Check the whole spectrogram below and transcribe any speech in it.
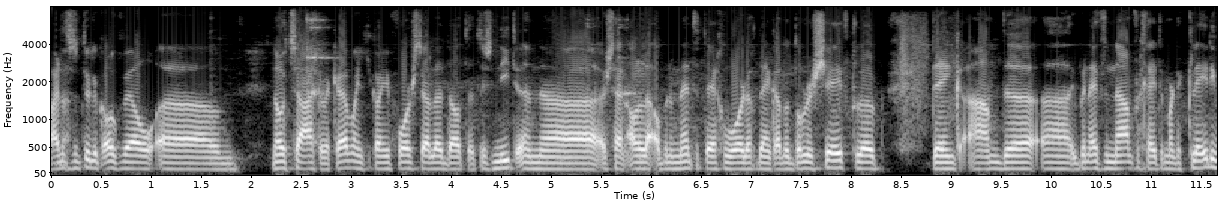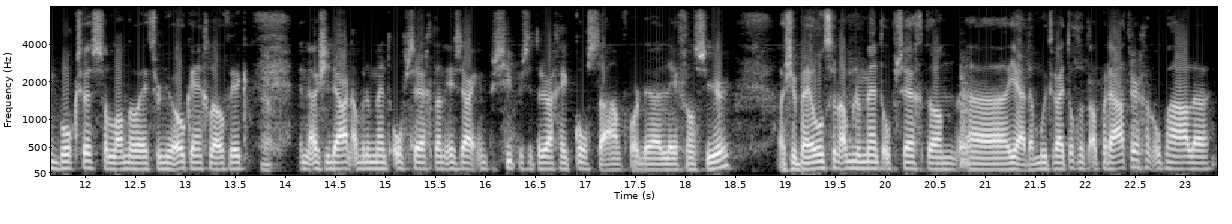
Maar dat is natuurlijk ook wel ehm, noodzakelijk, hè? want je kan je voorstellen dat het is niet een. Uh, er zijn allerlei abonnementen tegenwoordig. Denk aan de Dollar Shave Club. Denk aan de. Uh, ik ben even de naam vergeten, maar de kledingboxes. Zalando heeft er nu ook een, geloof ik. Ja. En als je daar een abonnement op zegt, dan is daar in principe zitten daar geen kosten aan voor de leverancier. Als je bij ons een abonnement opzegt, dan, uh, ja, dan moeten wij toch het apparaat weer gaan ophalen.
